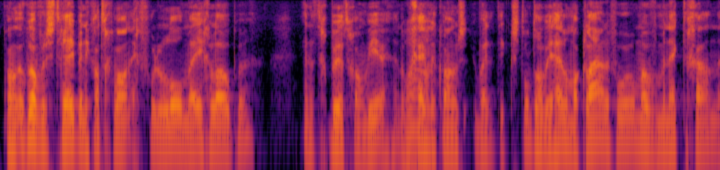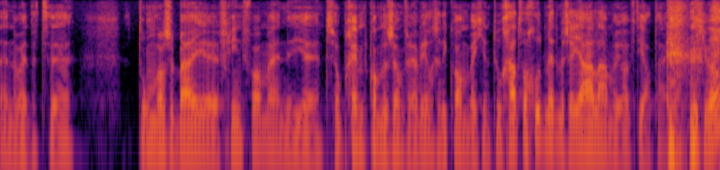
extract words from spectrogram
kwam ik ook over de streep en ik had gewoon echt voor de lol meegelopen. En het gebeurt gewoon weer. En op een gegeven moment kwam ik stond alweer helemaal klaar ervoor om over mijn nek te gaan. En dan werd het, eh, Tom was erbij, een vriend van me. En die, eh, dus op een gegeven moment kwam er zo'n vrijwilliger, die kwam een beetje naartoe. Gaat wel goed met me? Zei ja, laat maar, joh, heeft hij altijd. Weet je wel?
